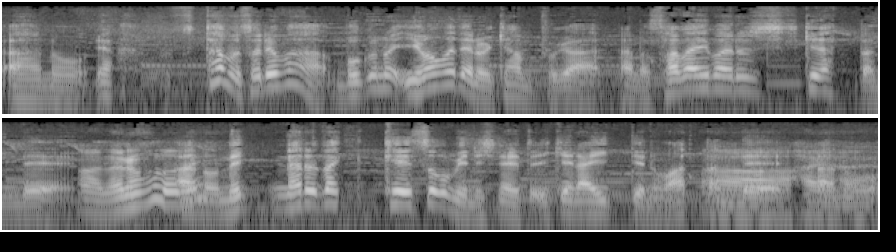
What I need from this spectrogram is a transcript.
あのいや多分それは僕の今までのキャンプがあのサバイバル式だったんであなるほど、ね、あのねなるだけ装備にしないといけないっていうのもあったんであ、はいはい、の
